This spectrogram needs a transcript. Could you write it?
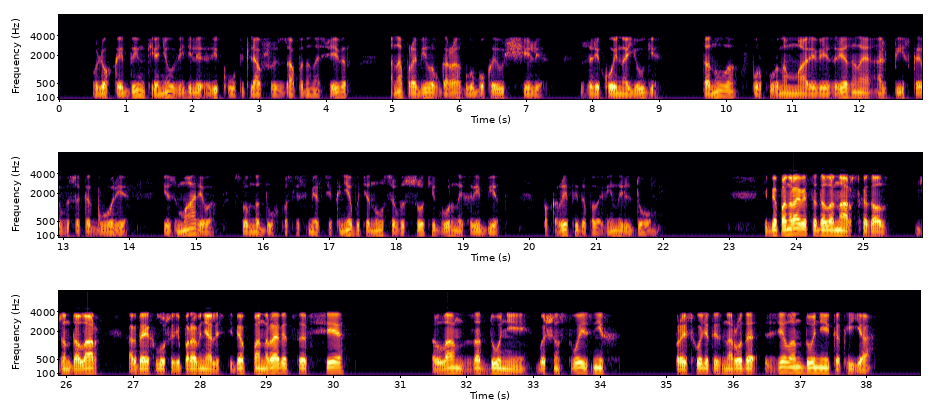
в легкой дымке, они увидели реку, петлявшую с запада на север, она пробила в горах глубокое ущелье. За рекой на юге тонула в пурпурном мареве изрезанное альпийское высокогорье. Из марева, словно дух после смерти, к небу тянулся высокий горный хребет, покрытый до половины льдом. «Тебе понравится Даланар», — сказал Джандалар, когда их лошади поравнялись. «Тебе понравятся все ланзадонии. Большинство из них происходит из народа Зеландонии, как и я.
